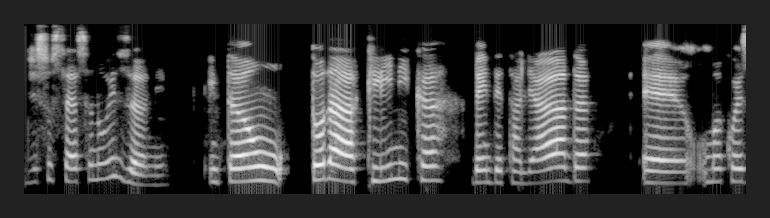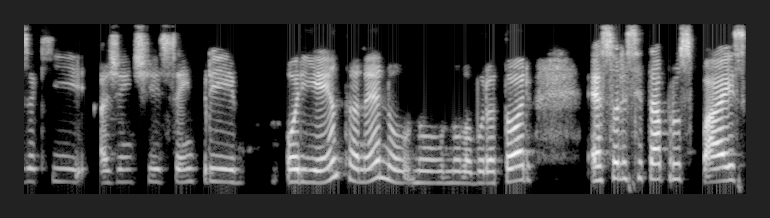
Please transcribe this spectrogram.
de sucesso no exame. Então, toda a clínica bem detalhada. É uma coisa que a gente sempre orienta né, no, no, no laboratório é solicitar para os pais,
